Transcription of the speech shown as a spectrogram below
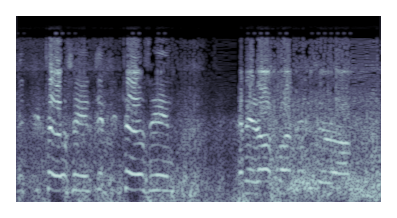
Dip your toes in, dip your toes in and it all buttons are um,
